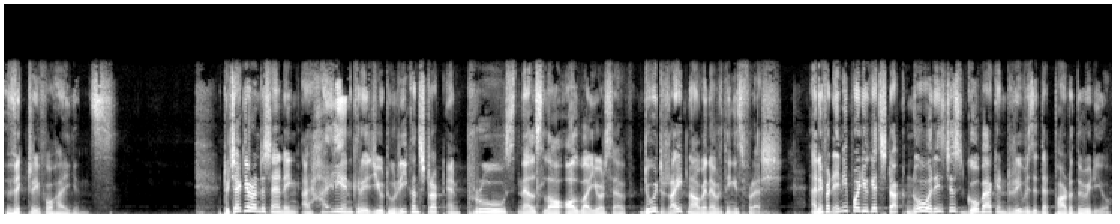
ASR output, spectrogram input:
Victory for Huygens. To check your understanding, I highly encourage you to reconstruct and prove Snell's law all by yourself. Do it right now when everything is fresh. And if at any point you get stuck, no worries, just go back and revisit that part of the video.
